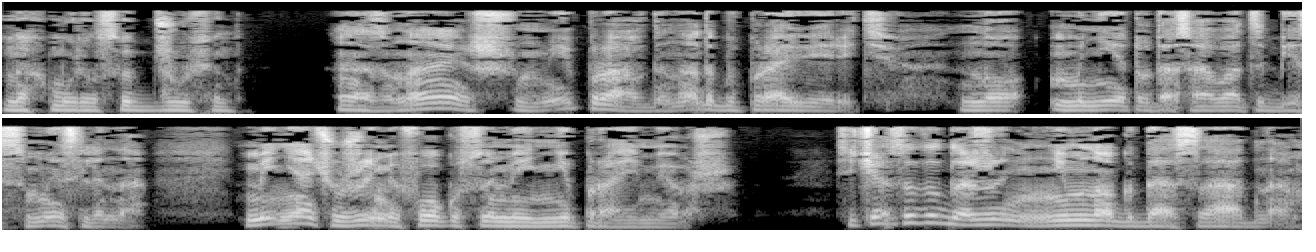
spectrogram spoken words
нахмурился Джуфин. А знаешь, и правда, надо бы проверить. Но мне туда соваться бессмысленно. Меня чужими фокусами не проймешь. Сейчас это даже немного досадно.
